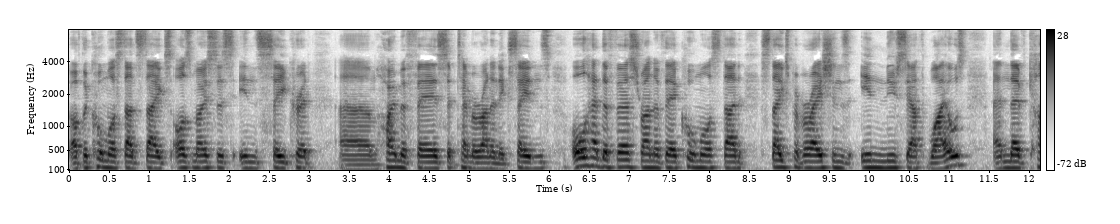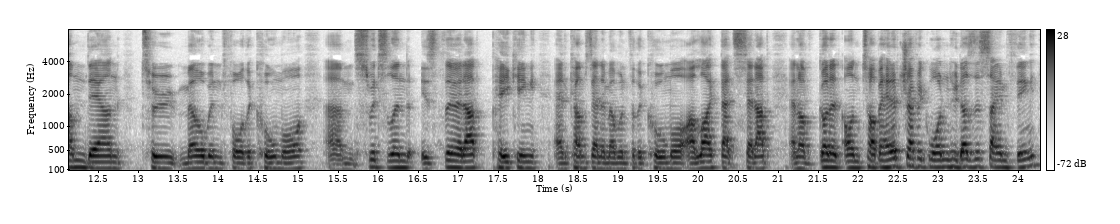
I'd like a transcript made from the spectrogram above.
of the Coolmore Stud Stakes, Osmosis, In Secret, um, Home Affairs, September Run, and Exceedance all had the first run of their Coolmore Stud Stakes preparations in New South Wales, and they've come down to Melbourne for the Coolmore. Um, Switzerland is third up, peaking, and comes down to Melbourne for the Coolmore. I like that setup, and I've got it on top ahead of Traffic Warden, who does the same thing.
